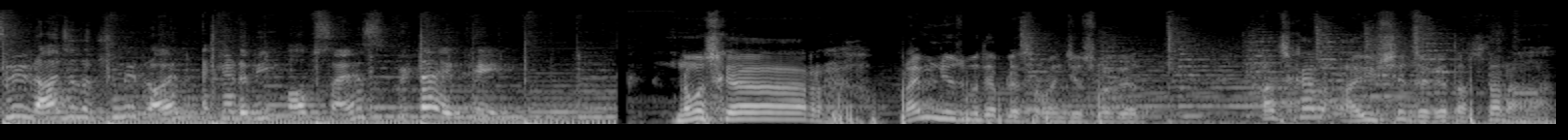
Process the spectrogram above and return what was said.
Shri Rajalakshmi royal academy of science Vita येथे. नमस्कार. प्राईम न्यूजमध्ये आपल्या सर्वांचे स्वागत. आजकाल आयुष्य जगत असताना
